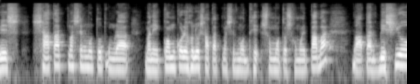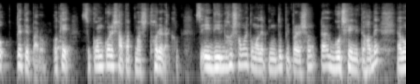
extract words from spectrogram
বেশ সাত আট মাসের মতো তোমরা মানে কম করে হলেও সাত আট মাসের মধ্যে মতো সময় পাবা বা তার বেশিও পেতে পারো, ওকে? সো কম করে সাত আট মাস ধরে রাখো। সো এই দীর্ঘ সময় তোমাদের কিন্তু প্রিপারেশনটা গুছিয়ে নিতে হবে এবং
